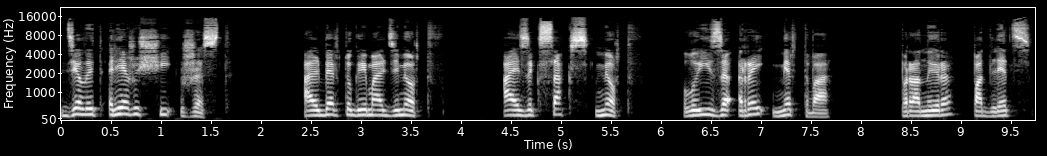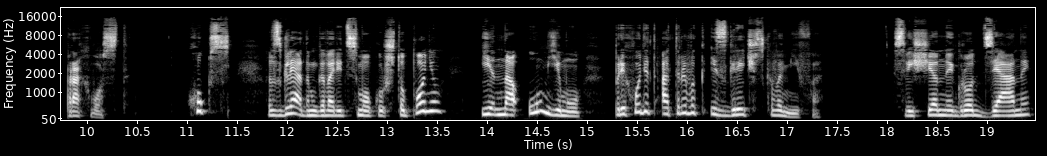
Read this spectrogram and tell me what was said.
делает режущий жест. Альберто Гримальди мертв. Айзек Сакс мертв. Луиза Рэй мертва. Проныра, подлец, прохвост. Хукс взглядом говорит Смоку, что понял, и на ум ему приходит отрывок из греческого мифа. Священный грот Дианы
